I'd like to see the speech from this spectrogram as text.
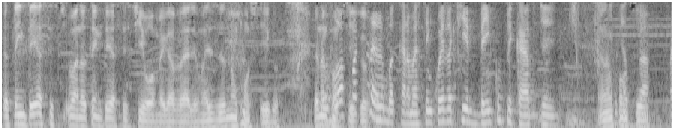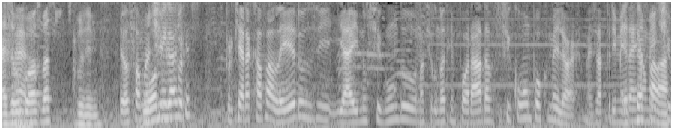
Eu tentei assistir. Mano, eu tentei assistir Ômega, velho, mas eu não consigo. Eu não gosto pra consigo. caramba, cara, mas tem coisa que é bem complicado de. de- Eu não consigo. Mas eu É. gosto bastante, inclusive. Eu só O mantive por- que é porque era Cavaleiros e, e aí no segundo, na segunda temporada ficou um pouco melhor. Mas a primeira É é, eu realmente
